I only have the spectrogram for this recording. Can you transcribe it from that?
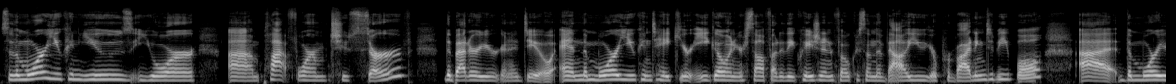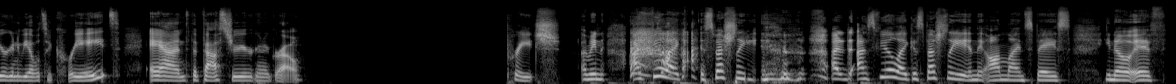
So the more you can use your um, platform to serve, the better you're going to do. And the more you can take your ego and yourself out of the equation and focus on the value you're providing to people, uh, the more you're going to be able to create and the faster you're going to grow. Preach. I mean, I feel like, especially, I, I feel like, especially in the online space, you know, if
